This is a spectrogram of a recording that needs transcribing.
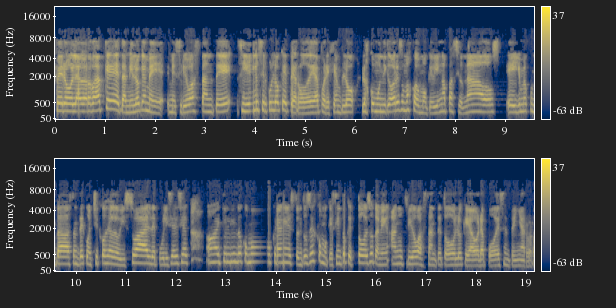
Pero la verdad que también lo que me, me sirvió bastante, si bien el círculo que te rodea, por ejemplo, los comunicadores somos como que bien apasionados, eh, yo me juntaba bastante con chicos de audiovisual, de publicidad, y decía, ay, qué lindo cómo crean esto. Entonces como que siento que todo eso también ha nutrido bastante todo lo que ahora puedo desempeñar, ¿verdad?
